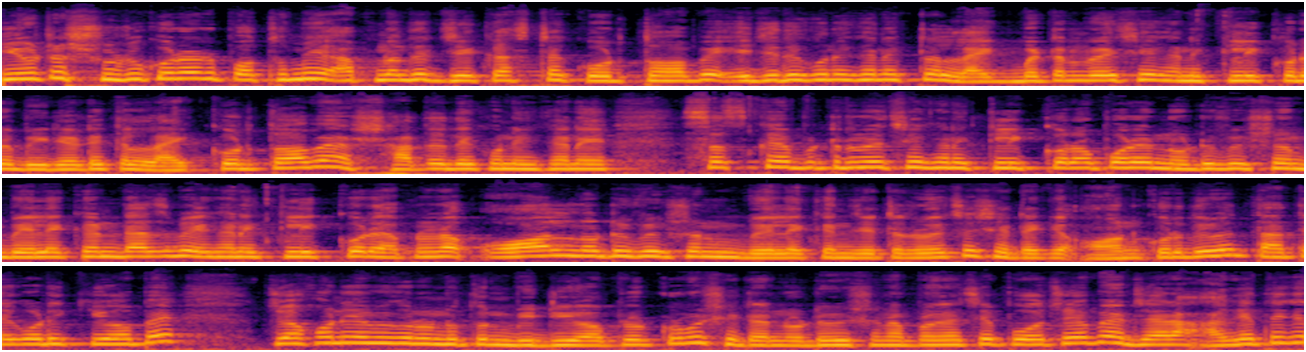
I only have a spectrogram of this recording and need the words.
ভিডিওটা শুরু করার প্রথমে আপনাদের যে কাজটা করতে হবে, এই যে দেখুন এখানে একটা লাইক বাটন রয়েছে, এখানে ক্লিক করে ভিডিওটাকে লাইক করতে হবে। আর সাথে দেখুন এখানে সাবস্ক্রাইব বাটন রয়েছে, এখানে ক্লিক করার পরে নোটিফিকেশন বেল আইকনটা আসবে। এখানে ক্লিক করে আপনারা অল নোটিফিকেশন বেল আইকন যেটা রয়েছে সেটাকে অন করে দেবেন। তাতে করে কি হবে, যখনই আমি কোনো নতুন ভিডিও আপলোড করব, সেটা নোটিফিকেশন আপনার কাছে পৌঁছে যাবে আর যারা আগে থেকে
